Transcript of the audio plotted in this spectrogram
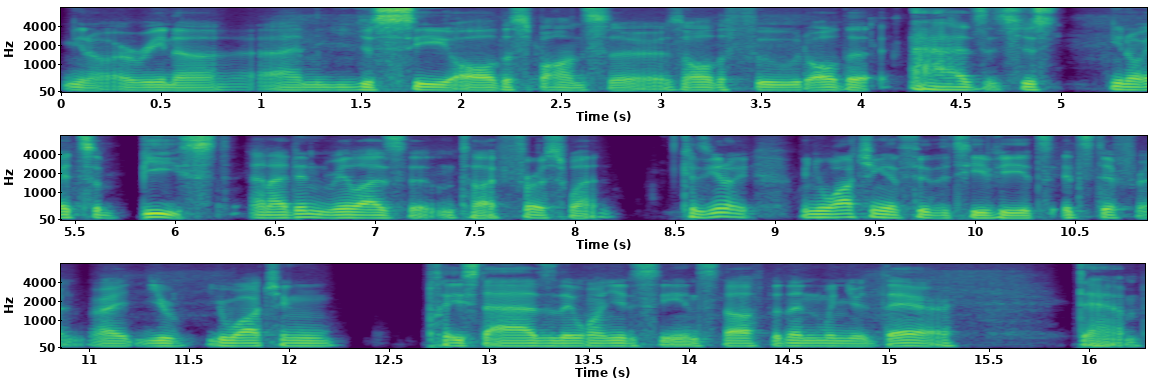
you know, arena and you just see all the sponsors, all the food, all the ads, it's just, you know, it's a beast. And I didn't realize it until I first went. Cuz you know, when you're watching it through the TV, it's it's different, right? You're you're watching placed ads they want you to see and stuff, but then when you're there, damn.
